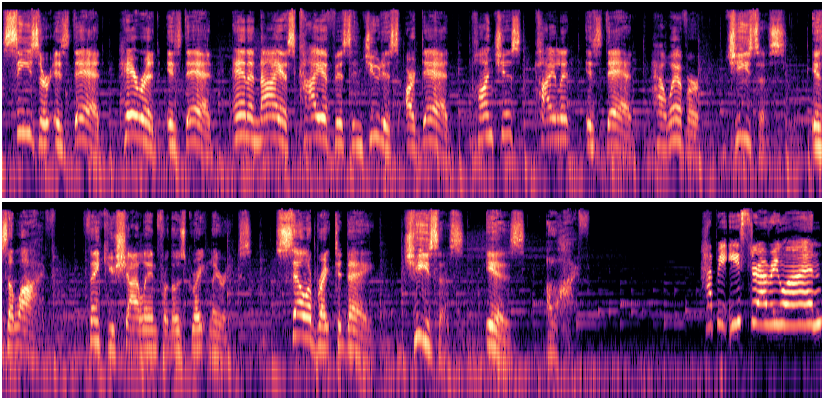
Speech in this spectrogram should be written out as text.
Caesar is dead. Herod is dead. Ananias, Caiaphas, and Judas are dead. Pontius Pilate is dead. However, Jesus is alive. Thank you, Shylin, for those great lyrics. Celebrate today. Jesus is alive. Happy Easter, everyone!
